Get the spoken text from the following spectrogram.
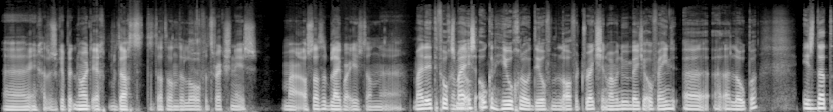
eh, erin gaat. Dus ik heb het nooit echt bedacht dat dat dan de law of attraction is. Maar als dat het blijkbaar is, dan... eh, Maar dit volgens mij wel. is ook een heel groot deel van de law of attraction, waar we nu een beetje overheen eh, eh, lopen, is dat,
